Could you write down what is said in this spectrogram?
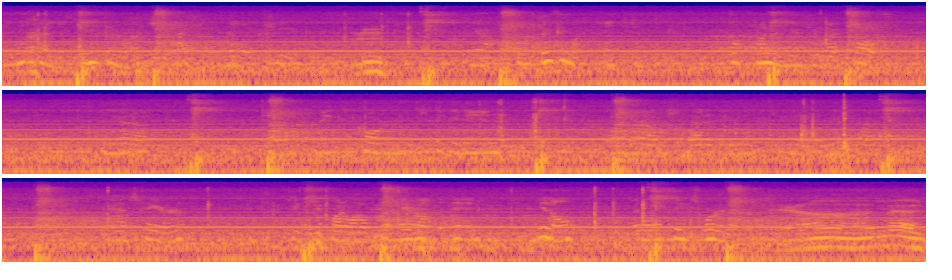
and this has a drinking one, so that's a really cheap. Mm. Yeah, so the drinking one, that's a couple hundred usually by itself. And you gotta, you know, make the corn and stick it in and whatever else you gotta do, you know, make it work. Adds hair. Takes me quite a while to get hair off the head. You know, it all takes work. Yeah, I imagine.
